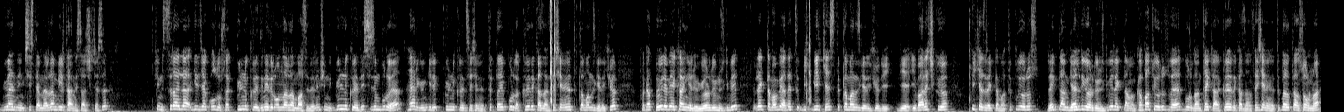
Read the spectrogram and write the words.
güvendiğim sistemlerden bir tanesi açıkçası. Şimdi sırayla gidecek olursak günlük kredi nedir onlardan bahsedelim. Şimdi günlük kredi sizin buraya her gün girip günlük kredi seçeneğini tıklayıp burada kredi kazan seçeneğine tıklamanız gerekiyor. Fakat böyle bir ekran geliyor gördüğünüz gibi reklama bir adet bir, bir kez tıklamanız gerekiyor diye, diye ibare çıkıyor. Bir kez reklama tıklıyoruz. Reklam geldi gördüğünüz gibi reklamı kapatıyoruz ve buradan tekrar kredi kazan seçeneğine tıkladıktan sonra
